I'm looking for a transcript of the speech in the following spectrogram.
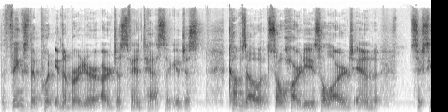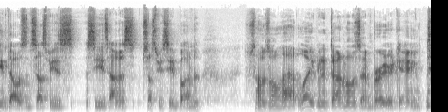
The things they put in the burger are just fantastic. It just comes out so hearty, so large, and 16,000 sesame seeds on a sesame seed bun. Sounds a lot like McDonald's and Burger King.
